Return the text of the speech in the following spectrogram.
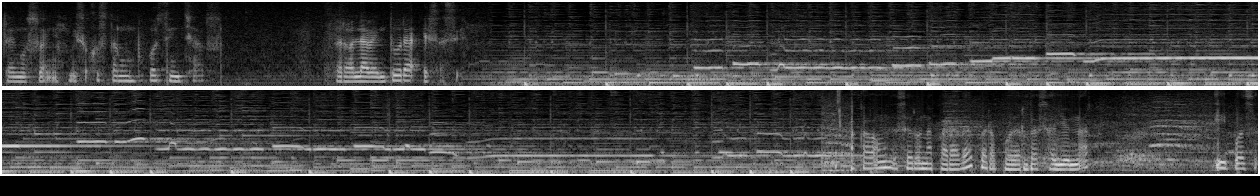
tengo sueño, mis ojos están un poco hinchados. Pero la aventura es así. Acabamos de hacer una parada para poder desayunar. Y pues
